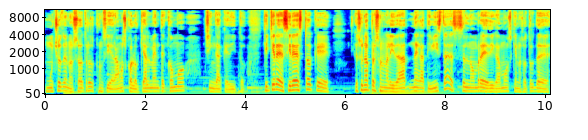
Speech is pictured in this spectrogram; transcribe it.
muchos de nosotros consideramos coloquialmente como chingaquedito. ¿Qué quiere decir esto? Que es una personalidad negativista, ese es el nombre, digamos, que nosotros de,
